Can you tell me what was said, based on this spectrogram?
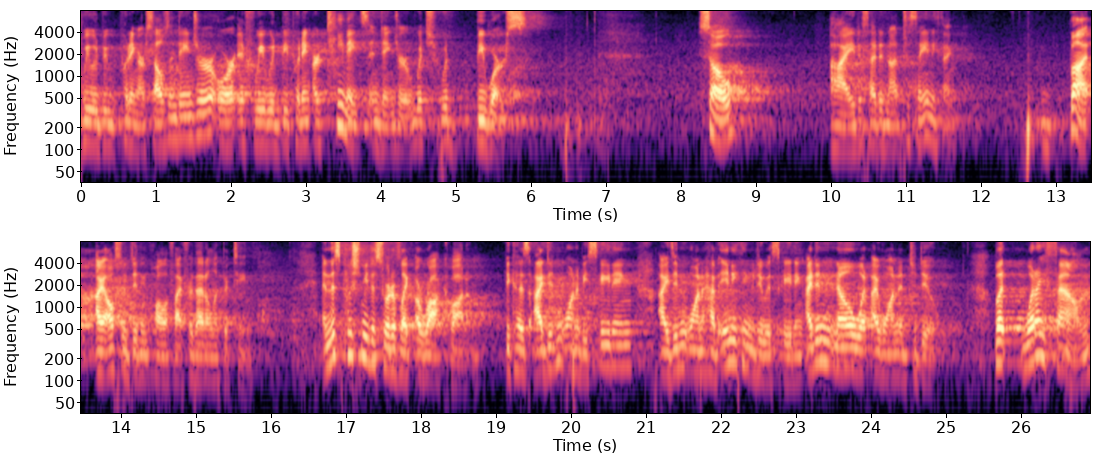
we would be putting ourselves in danger or if we would be putting our teammates in danger, which would be worse. So I decided not to say anything. But I also didn't qualify for that Olympic team. And this pushed me to sort of like a rock bottom because I didn't want to be skating. I didn't want to have anything to do with skating. I didn't know what I wanted to do. But what I found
